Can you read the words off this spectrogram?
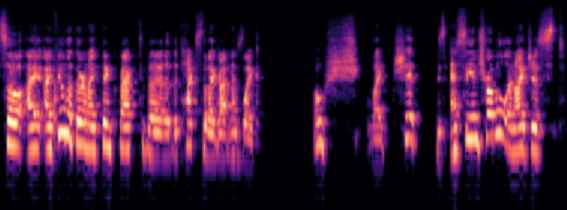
So I, I feel that there, and I think back to the the text that I got, and I was like, oh sh, like shit, is Essie in trouble? And I just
